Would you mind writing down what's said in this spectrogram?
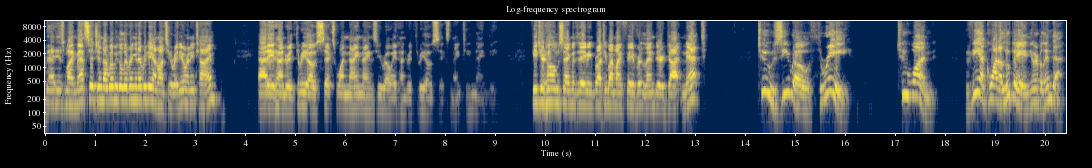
That is my message, and I will be delivering it every day on Ron Siegel Radio anytime at 800 306 1990, 800 306 1990. Featured home segment today being brought to you by my favorite lender.net. 203 21 Via Guadalupe in Yorba Linda.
